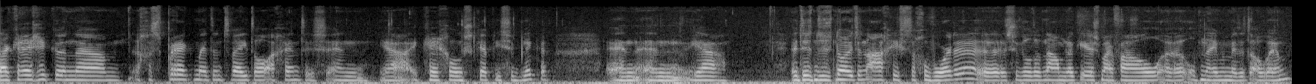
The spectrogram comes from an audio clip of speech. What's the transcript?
Daar kreeg ik een, uh, een, gesprek met een tweetal agenten. En ja, ik kreeg gewoon sceptische blikken. En, en ja, het is dus nooit een aangifte geworden. Uh, ze wilden namelijk eerst mijn verhaal uh, opnemen met het OM.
